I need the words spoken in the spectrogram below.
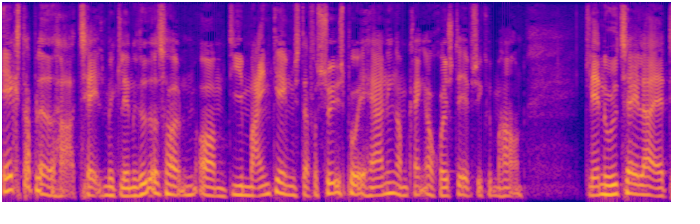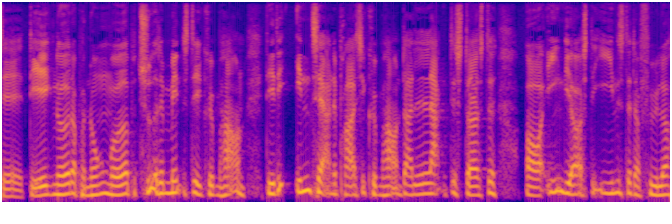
Ekstrabladet har talt med Glenn Ridersholm om de mindgames, der forsøges på i Herning omkring at ryste FC København. Glenn udtaler, at øh, det er ikke noget, der på nogen måde betyder det mindste i København. Det er det interne pres i København, der er langt det største, og egentlig også det eneste, der fylder.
